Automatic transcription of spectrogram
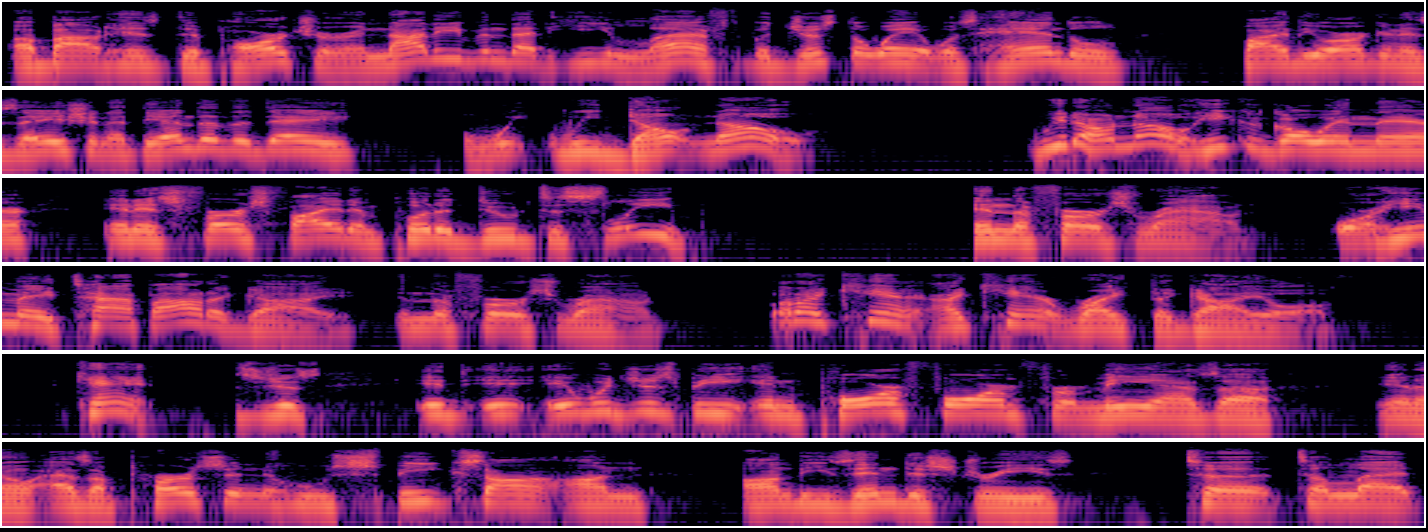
about his departure, and not even that he left, but just the way it was handled by the organization. At the end of the day, we we don't know. We don't know. He could go in there in his first fight and put a dude to sleep in the first round, or he may tap out a guy in the first round but I can't I can't write the guy off. Can't. It's just it, it it would just be in poor form for me as a you know as a person who speaks on on on these industries to to let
